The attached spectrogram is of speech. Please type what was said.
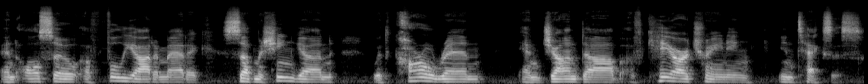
and also a fully automatic submachine gun with Karl Rehn and John Daub of KR Training in Texas.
